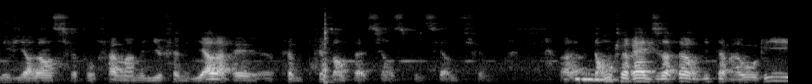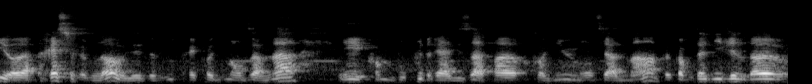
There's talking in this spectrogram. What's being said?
les violences faites aux femmes en milieu familial, avait fait une présentation spéciale du film. Euh, donc, le réalisateur Lee Tamaori, euh, après ce film-là, il est devenu très connu mondialement, et comme beaucoup de réalisateurs connus mondialement, un peu comme Denis Villeneuve,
